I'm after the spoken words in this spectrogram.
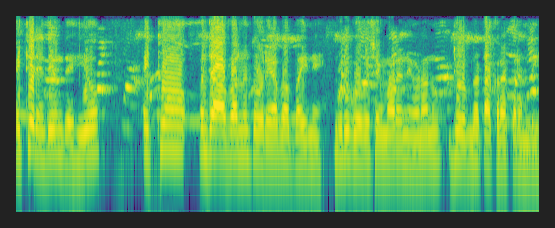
ਇੱਥੇ ਰਹਿੰਦੇ ਹੁੰਦੇ ਸੀ ਉਹ, ਇੱਥੋਂ ਪੰਜਾਬ ਵੱਲ ਨੂੰ ਤੋਰਿਆ ਬਾਬਾ ਜੀ ਨੇ, ਗੁਰੂ ਗੋਬਿੰਦ ਸਿੰਘ ਮਹਾਰਾਜ ਨੇ ਉਹਨਾਂ ਨੂੰ ਜ਼ੁਲਮ ਦਾ ਟਾਕਰਾ ਕਰਨ ਲਈ।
